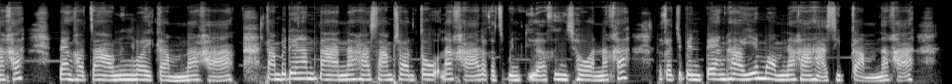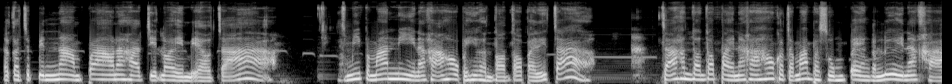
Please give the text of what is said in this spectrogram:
นะคะ แป้งข้าวเจ้า 100 กรัมนะคะ ตามไปด้วยน้ำตาลนะคะ 3 ช้อนโต๊ะนะคะ แล้วก็จะเป็นเกลือครึ่งช้อนนะคะ แล้วก็จะเป็นแป้งเท้าเย่หมอมนะคะ50กรัมนะคะ แล้วก็จะเป็นน้ำเปล่านะคะ700 ml จ้า จะมีประมาณนี้นะคะเฮาไปเฮ็ดขั้นตอนต่อไปเลยจ้า จ้าขั้นตอนต่อไปนะคะเฮาก็จะมาผสมแป้งกันเลยนะคะ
